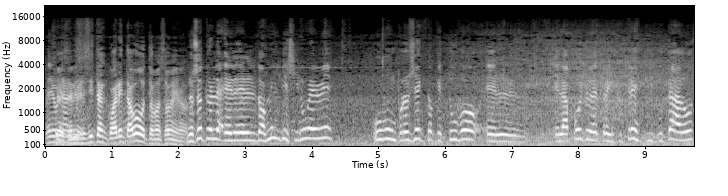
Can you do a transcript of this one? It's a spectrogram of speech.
se necesitan 40 votos más o menos. Nosotros en el 2019 hubo un proyecto que tuvo el, apoyo de 33 diputados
